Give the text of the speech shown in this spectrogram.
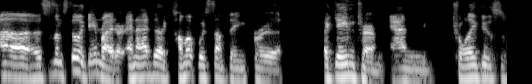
uh since I'm still a game writer and I had to come up with something for a, game term and trolling through the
